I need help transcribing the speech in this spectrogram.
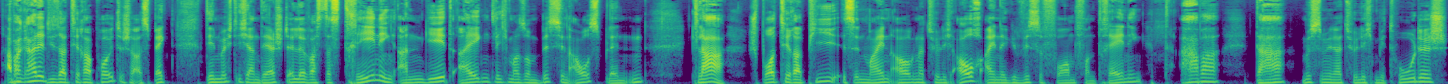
Aber gerade dieser therapeutische Aspekt, den möchte ich an der Stelle, was das Training angeht, eigentlich mal so ein bisschen ausblenden. Klar, Sporttherapie ist in meinen Augen natürlich auch eine gewisse Form von Training, aber da müssen wir natürlich methodisch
